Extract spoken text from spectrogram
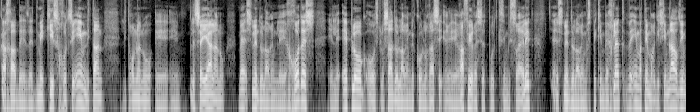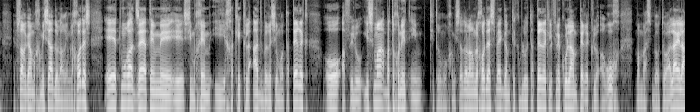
ככה באיזה דמי כיס חודשיים ניתן לתרום לנו, אה, אה, לסייע לנו בשני דולרים לחודש אה, לאפלוג או שלושה דולרים לכל רשי, אה, רפי רשת פודקאסים ישראלית, אה, שני דולרים מספיקים בהחלט ואם אתם מרגישים לארג'ים אפשר גם חמישה דולרים לחודש, אה, תמורת זה אתם, אה, אה, שמכם ייחקק לעד ברשומות הפרק או אפילו ישמע בתוכנית אם תתרמו חמישה דולרים לחודש וגם תקבלו את הפרק לפני כולם, פרק לא ערוך ממש באותו הלילה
